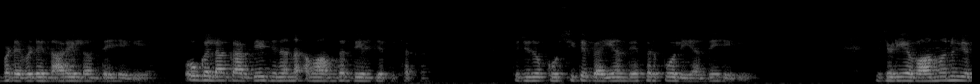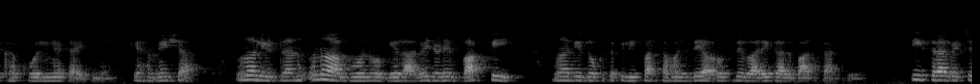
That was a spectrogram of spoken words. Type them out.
ਵੱਡੇ ਵੱਡੇ ਨਾਰੇ ਲਾਉਂਦੇ ਹੈਗੇ ਆ। ਉਹ ਗੱਲਾਂ ਕਰਦੇ ਆ ਜਿਨ੍ਹਾਂ ਨਾਲ ਆਵਾਮ ਦਾ ਦਿਲ ਜਿੱਤ ਸਕਣ। ਤੇ ਜਦੋਂ ਕੁਰਸੀ ਤੇ ਬਹਿ ਜਾਂਦੇ ਆ, ਫਿਰ ਭੁੱਲ ਜਾਂਦੇ ਹੈਗੇ ਤੇ ਜਿਹੜੀ ਆਵਾਮ ਨੂੰ ਵੀ ਅੱਖਾਂ ਖੋਲਣੀਆਂ ਚਾਹੀਦੀਆਂ ਕਿ ਹਮੇਸ਼ਾ ਉਹਨਾਂ ਲੀਡਰਾਂ ਨੂੰ, ਉਹਨਾਂ ਆਗੂਆਂ ਨੂੰ ਅੱਗੇ ਲਾਵੇ ਜਿਹੜੇ ਵਾਕਈ ਉਹਨਾਂ ਦੀ ਦੁੱਖ ਤਕਲੀਫਾਂ ਸਮਝਦੇ ਆ ਔਰ ਉਸ ਦੇ ਬਾਰੇ ਗੱਲਬਾਤ ਕਰਦੇ ਆ। ਤੀਸਰਾ ਵਿੱਚ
